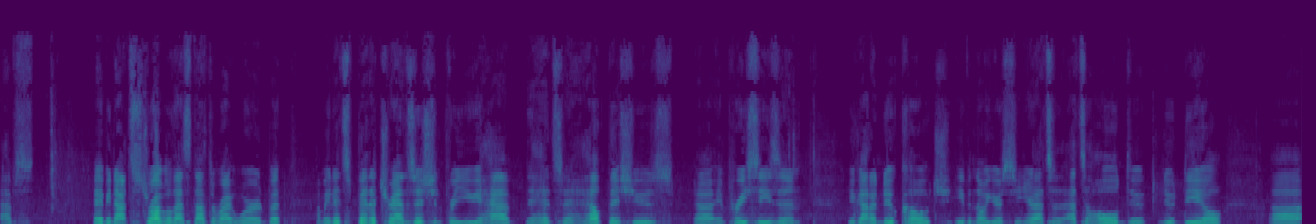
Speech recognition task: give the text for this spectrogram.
have maybe not struggle. that's not the right word, but I mean, it's been a transition for you. You have had some health issues uh, in preseason. You got a new coach, even though you're a senior. That's a, that's a whole new, new deal. Uh,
